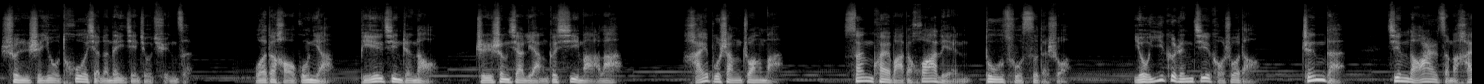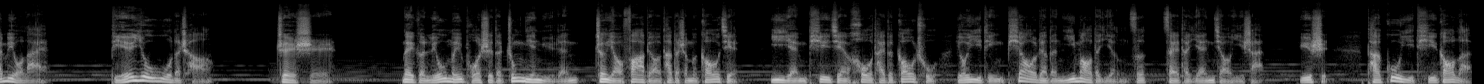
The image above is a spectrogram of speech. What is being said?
顺势又脱下了那件旧裙子。我的好姑娘，别劲着闹。只剩下两个戏码了，还不上妆吗？三块瓦的花脸督促似的说。有一个人接口说道：“真的，金老二怎么还没有来？别又误了场。”这时，那个留媒婆似的中年女人正要发表她的什么高见，一眼瞥见后台的高处有一顶漂亮的呢帽的影子在她眼角一闪，于是她故意提高了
